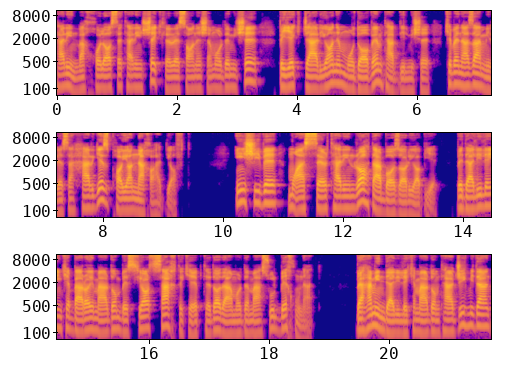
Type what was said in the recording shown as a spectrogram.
ترین و خلاصه ترین شکل رسانه شمرده میشه به یک جریان مداوم تبدیل میشه که به نظر می‌رسه هرگز پایان نخواهد یافت. این شیوه مؤثرترین راه در بازاریابیه به دلیل اینکه برای مردم بسیار سخته که ابتدا در مورد محصول بخونند. به همین دلیله که مردم ترجیح میدن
